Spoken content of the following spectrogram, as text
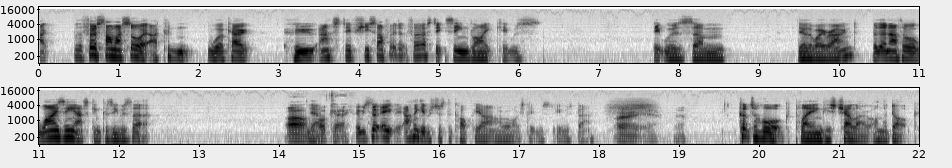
I the first time I saw it, I couldn't work out who asked if she suffered at first. It seemed like it was it was um, the other way around. But then I thought, why is he asking? Because he was there. Oh, Yeah. okay. It was. The, it, I think it was just the copy I, I watched. It was. It was bad. All right, yeah. Cut to Hawk playing his cello on the dock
